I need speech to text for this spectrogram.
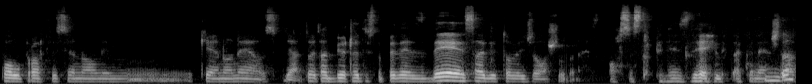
poluprofesionalnim Canon EOS. Ja, to je tad bio 450D, sad je to već došlo do ne znam, 850D ili tako nešto. Da.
